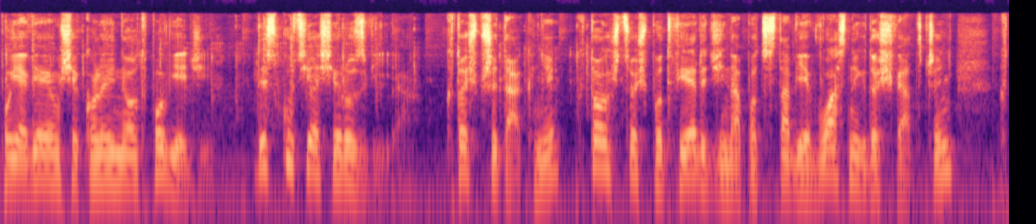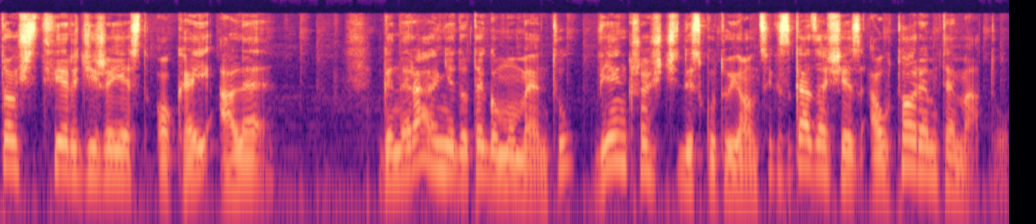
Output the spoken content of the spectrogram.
Pojawiają się kolejne odpowiedzi. Dyskusja się rozwija. Ktoś przytaknie, ktoś coś potwierdzi na podstawie własnych doświadczeń, ktoś stwierdzi, że jest ok, ale. Generalnie do tego momentu większość dyskutujących zgadza się z autorem tematu.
